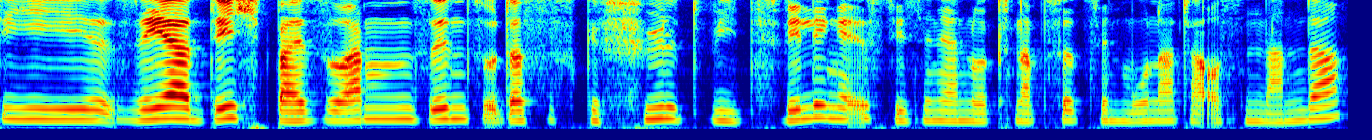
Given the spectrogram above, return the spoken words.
die sehr dicht beisammen sind, so dass es gefühlt wie Zwillinge ist. Die sind ja nur knapp 14 Monate auseinander.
